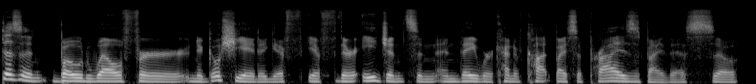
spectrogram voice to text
doesn't bode well for negotiating if if their agents and and they were kind of caught by surprise by this. So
